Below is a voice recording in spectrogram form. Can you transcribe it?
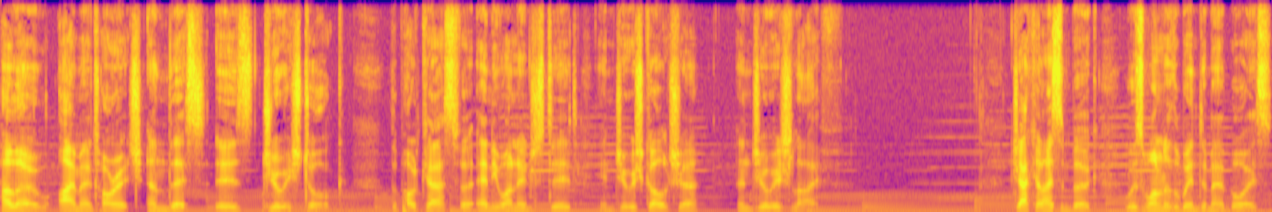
Hello, I'm Ed Horwich, and this is Jewish Talk, the podcast for anyone interested in Jewish culture and Jewish life. Jack Eisenberg was one of the Windermere Boys,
